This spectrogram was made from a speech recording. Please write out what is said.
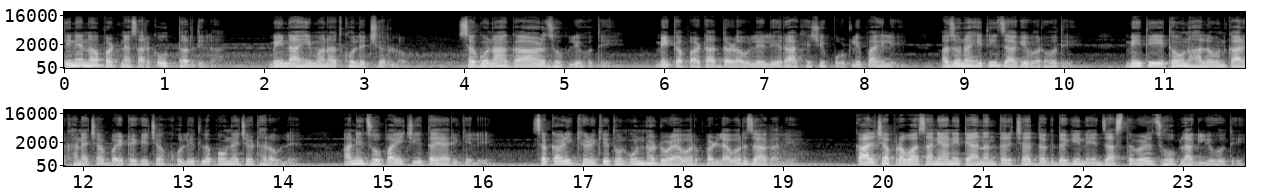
तिने न पटण्यासारखं उत्तर दिलं. मी नाही म्हणत खोलीत शिरलो. सगुणा गाळ झोपली होती. मी कपाटात दडवलेली राखेची पोटली पाहिली. अजूनही ती जागेवर होती. मी ती इथून हलवून कारखान्याच्या बैठकीच्या खोलीत लपवण्याचे ठरवले आणि झोपायची तयारी केली. सकाळी खिडकीतून उन्ह डोळ्यावर पडल्यावर जाग आली. कालच्या प्रवासाने आणि त्यानंतरच्या दगदगीने जास्त वेळ झोप लागली होती.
